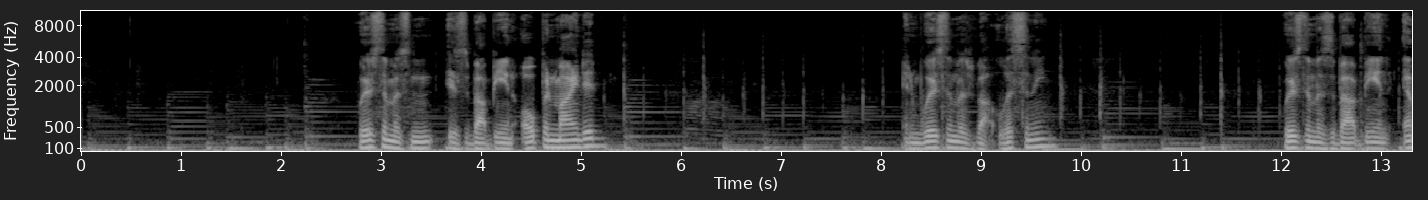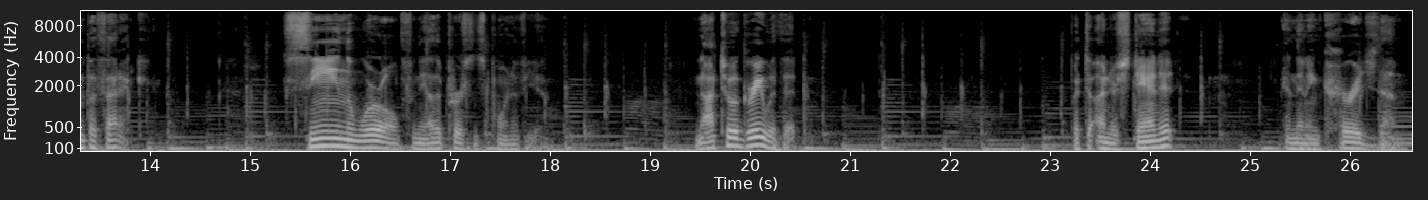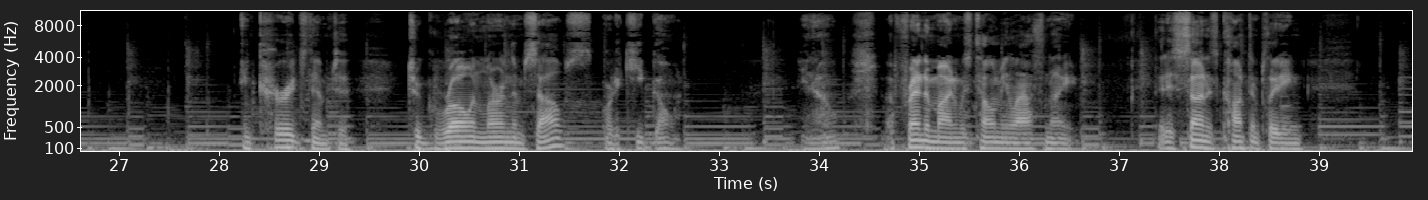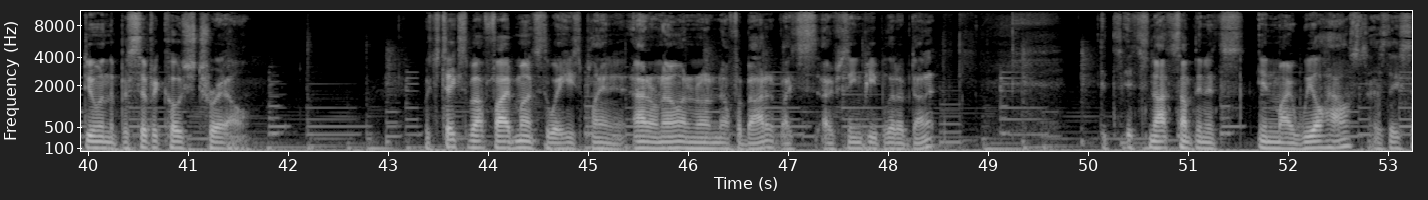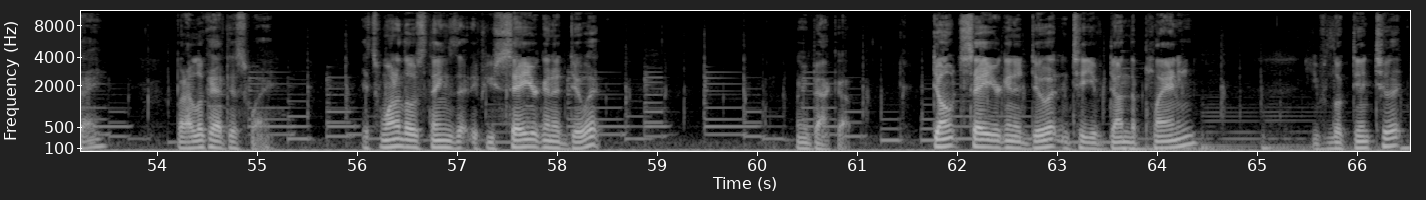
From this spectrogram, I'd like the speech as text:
Wisdom is, is about being open minded, and wisdom is about listening. Wisdom is about being empathetic, seeing the world from the other person's point of view. Not to agree with it, but to understand it and then encourage them. Encourage them to, to grow and learn themselves or to keep going. You know, a friend of mine was telling me last night that his son is contemplating doing the Pacific Coast Trail, which takes about five months the way he's planning it. I don't know. I don't know enough about it. I've seen people that have done it it's it's not something that's in my wheelhouse, as they say. But I look at it this way: it's one of those things that if you say you're going to do it, let me back up. Don't say you're going to do it until you've done the planning, you've looked into it,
